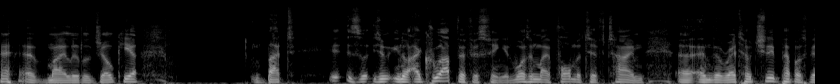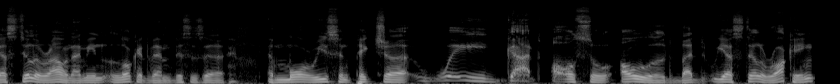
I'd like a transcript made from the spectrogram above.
my little joke here. But so, you know, I grew up with this thing. It was in my formative time, uh, and the Red Hot Chili Peppers were still around. I mean, look at them. This is a a more recent picture. We got also old, but we are still rocking,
